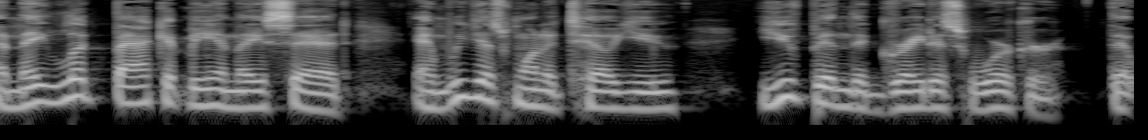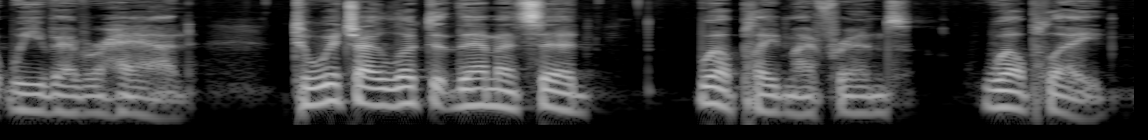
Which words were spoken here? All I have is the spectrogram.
And they looked back at me and they said, and we just want to tell you, You've been the greatest worker that we've ever had. To which I looked at them and said, Well played, my friends. Well played.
